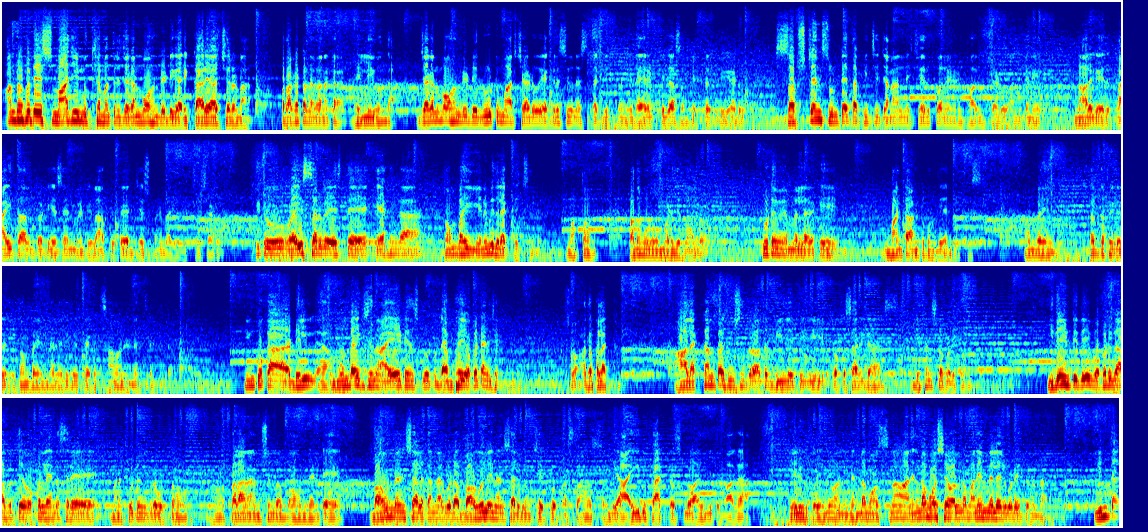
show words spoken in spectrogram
ఆంధ్రప్రదేశ్ మాజీ ముఖ్యమంత్రి జగన్మోహన్ రెడ్డి గారి కార్యాచరణ ప్రకటన వెనక ఢిల్లీ ఉందా? జగన్మోహన్ రెడ్డి రూటు మార్చాడు అగ్రెసివ్నెస్ తగ్గించుకొని డైరెక్ట్గా సబ్జెక్ట్లోకి దిగాడు. సబ్స్టెన్స్ ఉంటే తప్పించి జనాల్ని చేరుకోవాలని భావించాడు. అందుకనే నాలుగైదు కాగితాలతోటి అసైన్మెంట్ ఇలా ప్రిపేర్ చేసుకొని మరీ వచ్చేసాడు ఇటు రైస్ సర్వే వేస్తే ఏకంగా తొంభై ఎనిమిది లెక్కిచ్చింది మొత్తం పదమూడు ఉమ్మడి జిల్లాల్లో కూటమి ఎమ్మెల్యేలకి మంట అంటుకుంది అని చెప్పేసి. తొంభై ఎనిమిది. పెద్ద ఫిగర్ ఇది. తొంభై ఎనిమిది అనేది వ్యతిరేకత సామాన్యుడు వ్యతిరేకత ఇంకొక ఢిల్లీ ముంబైకి చెందిన ఐఐటిఎన్స్ గ్రూప్ డెబ్బై ఒకటి అని చెప్పింది. సో అదొక లెక్క. ఆ లెక్క అంతా చూసిన తర్వాత బీజేపీకి ఒక్కసారిగా డిఫెన్స్లో పడిపోయింది. ఇదేంటిది? ఒకడు కాకపోతే ఒకళ్ళైనా సరే మన కూటమి ప్రభుత్వం ఫలానా అంశంలో బాగుందంటే బాగున్న అంశాల కన్నా కూడా బాగోలేని అంశాల గురించి ఎక్కువ ప్రస్తావన వస్తుంది. ఆ ఐదు ఫ్యాక్టర్స్లో అవినీతి బాగా పెరిగిపోయింది మనం నింద మోస్తున్నాం. ఆ నింద మోసే వాళ్ళు మన ఎమ్మెల్యేలు కూడా ఇద్దరున్నారు. ఇంత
